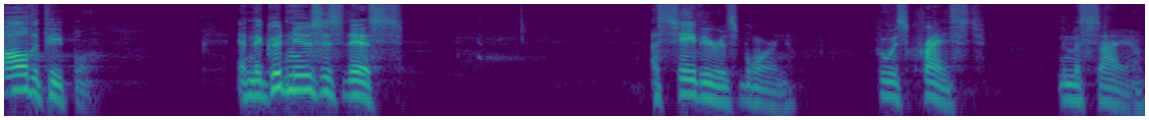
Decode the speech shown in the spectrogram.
All the people. And the good news is this a Savior is born, who is Christ, the Messiah.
